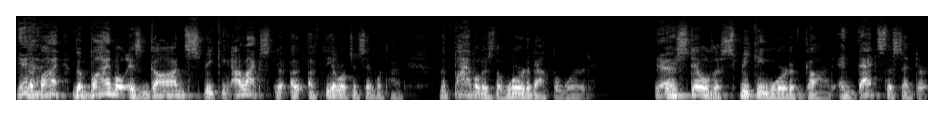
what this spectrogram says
Yeah. The, Bi- the Bible is God speaking. I like a, a theologian said one time, the Bible is the word about the word. Yeah. There's still the speaking word of God, and that's the center.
